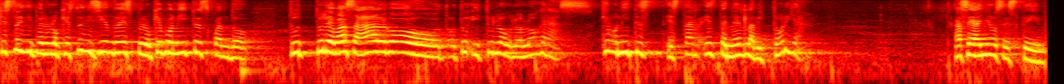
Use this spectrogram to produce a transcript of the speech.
¿Qué estoy, pero lo que estoy diciendo es, pero qué bonito es cuando tú, tú le vas a algo y tú lo, logras. Qué bonito es estar, es tener la victoria. Hace años, este,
